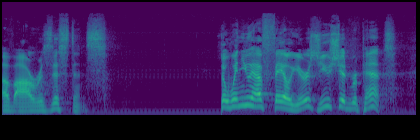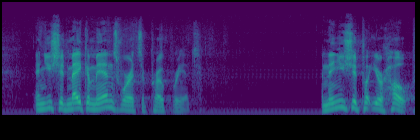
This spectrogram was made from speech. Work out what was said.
of our resistance. So when you have failures, you should repent and you should make amends where it's appropriate. And then you should put your hope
